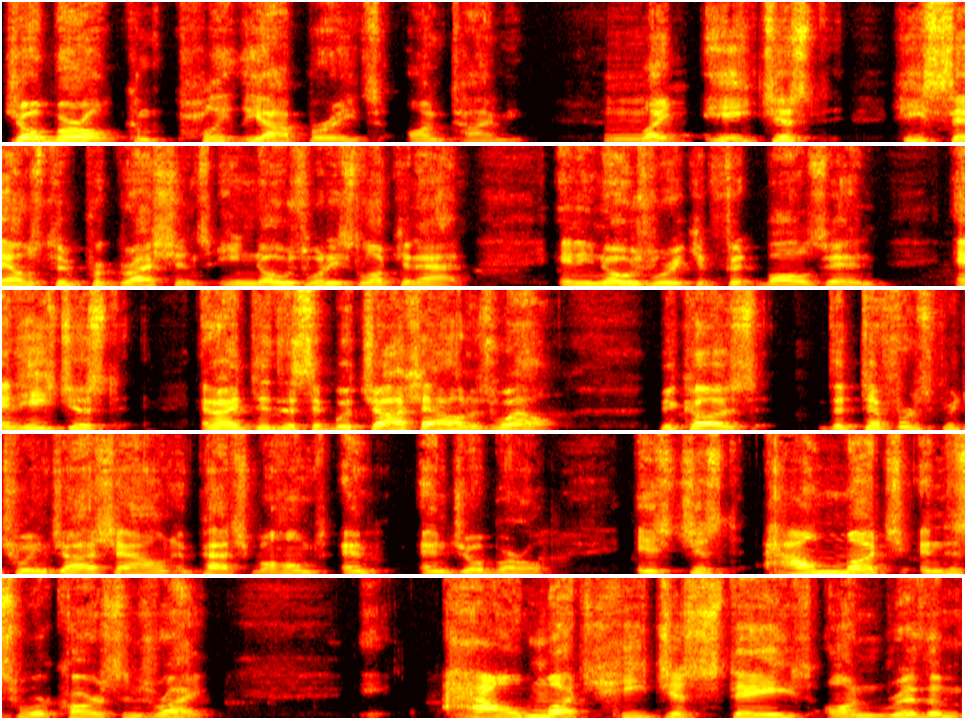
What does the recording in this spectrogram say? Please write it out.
Joe Burrow completely operates on timing. Mm. Like he just he sails through progressions. He knows what he's looking at, and he knows where he can fit balls in. And he's just and I did this with Josh Allen as well, because the difference between Josh Allen and Patrick Mahomes and, and Joe Burrow is just how much, and this is where Carson's right, how much he just stays on rhythm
